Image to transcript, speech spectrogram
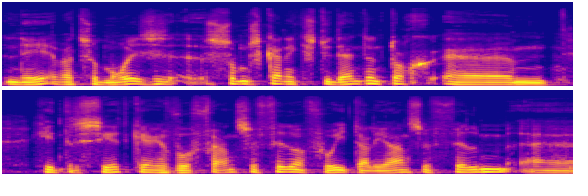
Nee, wat zo mooi is, eh, soms kan ik studenten toch ehm, geïnteresseerd krijgen voor Franse film of voor Italiaanse film. Eh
